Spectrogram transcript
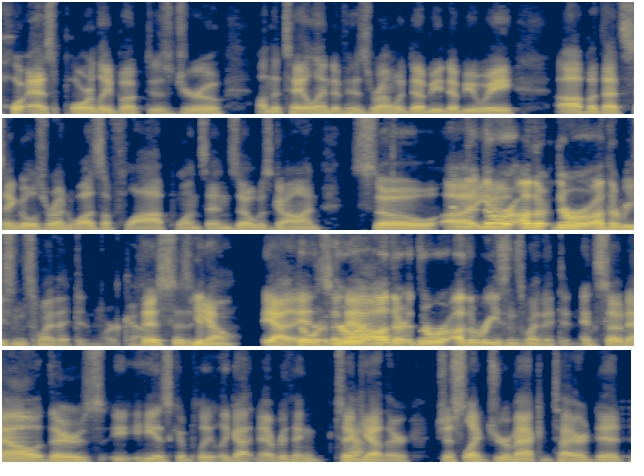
poor, as poorly booked as Drew on the tail end of his run with WWE. Uh, but that singles run was a flop once Enzo was gone. So uh, th- you there know, were other there were other reasons why that didn't work out. this is you yeah, know yeah. there, were, so there now- were other there were other reasons why that didn't. and work so out. now there's he has completely gotten everything Yeah. together, just like Drew McIntyre did.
